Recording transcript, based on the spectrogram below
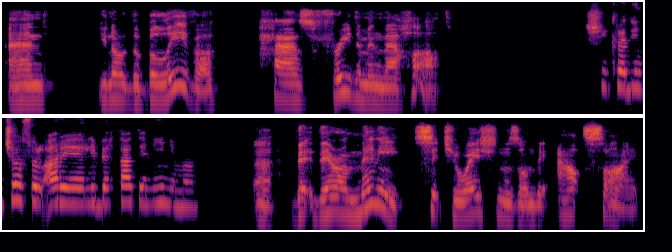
And, you know, the believer has freedom in their heart. Și credinciosul are libertate în inimă. Uh, there, there are many situations on the outside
